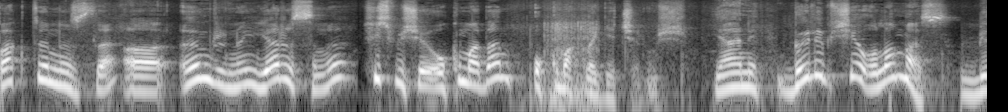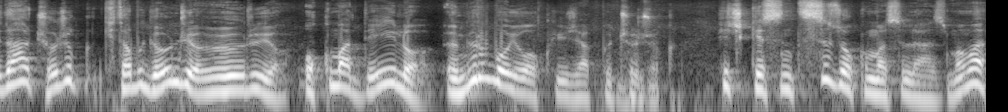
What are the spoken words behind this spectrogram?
Baktığınızda a, ömrünün yarısını hiçbir şey okumadan okumakla geçirmiş. Yani böyle bir şey olamaz. Bir daha çocuk kitabı görünce öğürüyor. Okuma değil o. Ömür boyu okuyacak bu çocuk. Hiç kesintisiz okuması lazım ama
